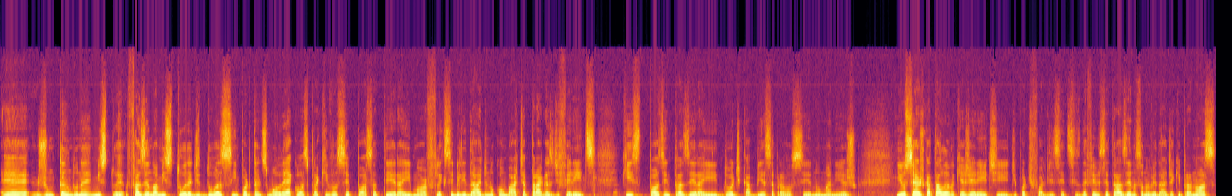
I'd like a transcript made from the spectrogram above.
é, juntando, né, é, fazendo a mistura de duas importantes moléculas para que você possa ter aí maior flexibilidade no combate a pragas diferentes que podem trazer aí dor de cabeça para você no manejo. E o Sérgio Catalano, que é gerente de portfólio de inseticidas da FMC, trazendo essa novidade aqui para nós.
